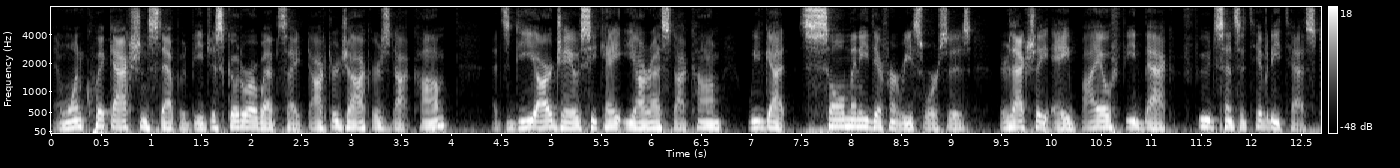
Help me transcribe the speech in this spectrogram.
And one quick action step would be just go to our website, drjockers.com. That's D R J O C K E R S.com. We've got so many different resources. There's actually a biofeedback food sensitivity test.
